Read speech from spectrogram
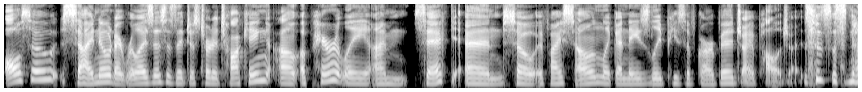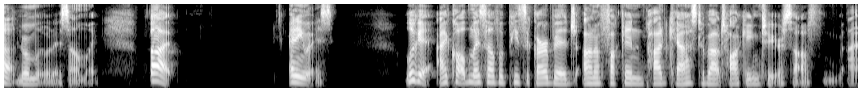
Also, side note, I realized this as I just started talking. Uh, apparently, I'm sick. And so if I sound like a nasally piece of garbage, I apologize. this is not normally what I sound like. But, anyways, look at I called myself a piece of garbage on a fucking podcast about talking to yourself. I,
